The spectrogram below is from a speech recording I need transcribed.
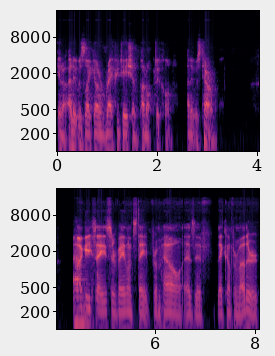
you know, and it was like a reputation panopticon, and it was terrible. How Um, can you say surveillance state from hell as if they come from other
